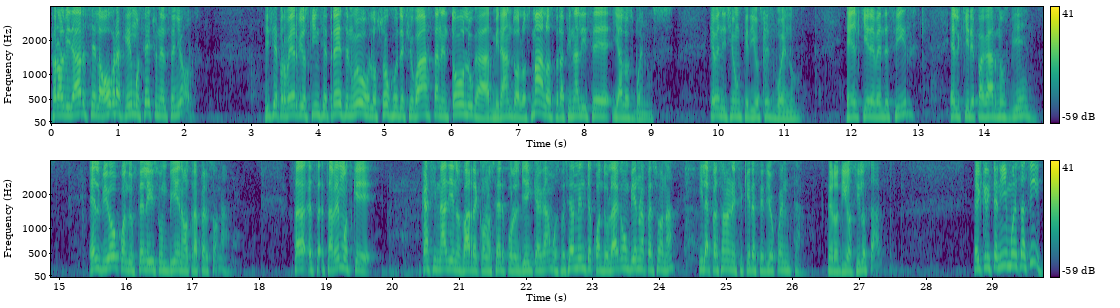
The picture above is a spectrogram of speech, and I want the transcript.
para olvidarse la obra que hemos hecho en el Señor. Dice Proverbios 15:3, de nuevo, los ojos de Jehová están en todo lugar, mirando a los malos, pero al final dice, y a los buenos. Qué bendición que Dios es bueno. Él quiere bendecir, él quiere pagarnos bien. Él vio cuando usted le hizo un bien a otra persona. sabemos que casi nadie nos va a reconocer por el bien que hagamos, especialmente cuando le haga un bien a una persona y la persona ni siquiera se dio cuenta, pero Dios sí lo sabe. El cristianismo es así.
